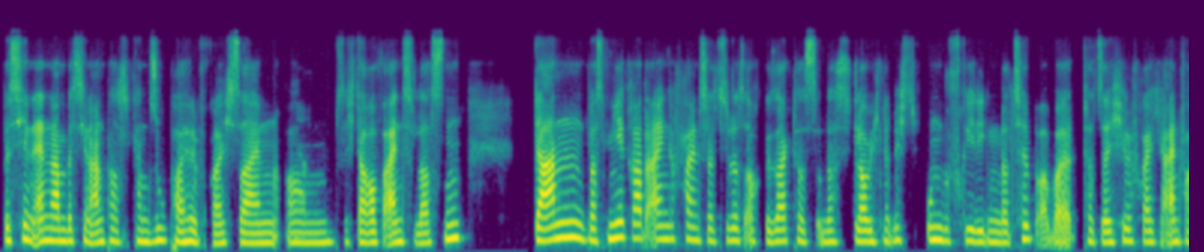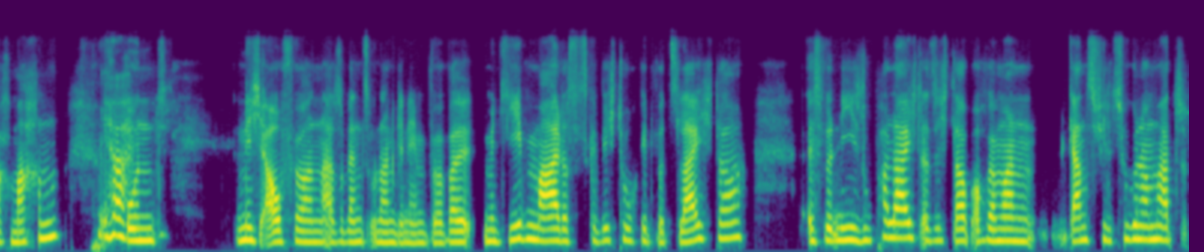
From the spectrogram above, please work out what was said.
bisschen ändern, ein bisschen anpassen kann super hilfreich sein, ähm, ja. sich darauf einzulassen. Dann, was mir gerade eingefallen ist, als du das auch gesagt hast, und das ist, glaube ich, ein richtig unbefriedigender Tipp, aber tatsächlich hilfreich, einfach machen. Ja. Und nicht aufhören, also wenn es unangenehm wird, weil mit jedem Mal, dass das Gewicht hochgeht, wird es leichter. Es wird nie super leicht. Also ich glaube, auch wenn man ganz viel zugenommen hat,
